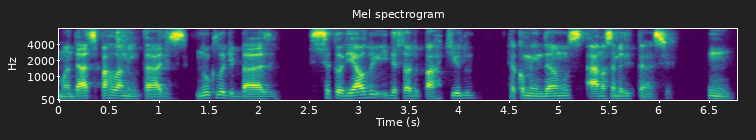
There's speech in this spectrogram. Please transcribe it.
mandatos parlamentares, núcleo de base, setorial e diretório do partido, recomendamos a nossa militância. 1. Um,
